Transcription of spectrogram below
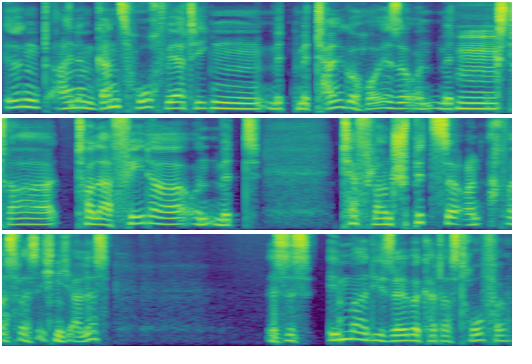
irgendeinem ganz hochwertigen mit Metallgehäuse und mit Hm. extra toller Feder und mit Teflon-Spitze und ach, was weiß ich nicht alles. Es ist immer dieselbe Katastrophe.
